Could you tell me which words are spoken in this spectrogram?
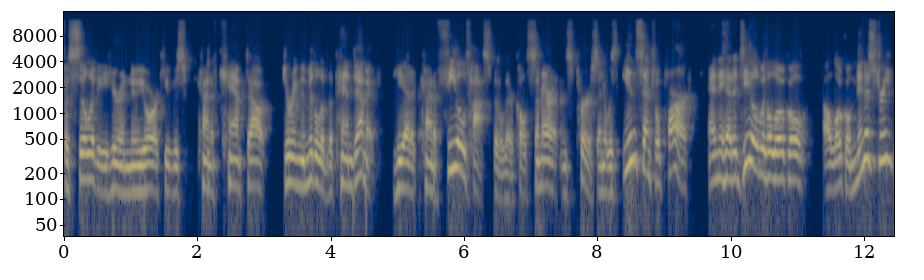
facility here in New York. He was kind of camped out during the middle of the pandemic. He had a kind of field hospital there called Samaritan's Purse, and it was in Central Park. And they had a deal with a local a local ministry,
